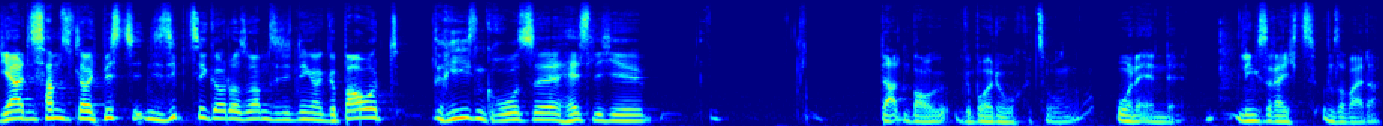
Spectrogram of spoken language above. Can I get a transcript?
ja, das haben sie, glaube ich, bis in die 70er oder so haben sie die Dinger gebaut. Riesengroße, hässliche Plattenbaugebäude hochgezogen. Ohne Ende. Links, rechts und so weiter.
